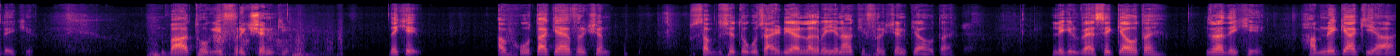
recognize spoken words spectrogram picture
देखिए, बात होगी फ्रिक्शन की। देखिए, अब होता क्या है फ्रिक्शन शब्द से तो कुछ आइडिया लग रही है ना कि फ्रिक्शन क्या होता है। लेकिन वैसे क्या होता है? ज़रा देखिए, हमने क्या किया?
